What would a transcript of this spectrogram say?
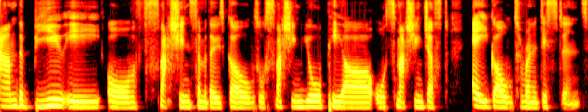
and the beauty of smashing some of those goals or smashing your PR or smashing just a goal to run a distance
